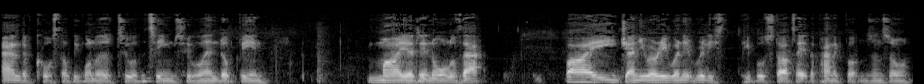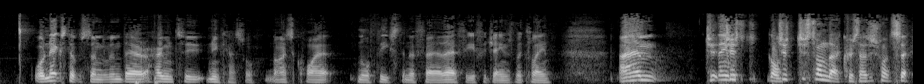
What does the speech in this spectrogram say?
and of course there'll be one of the two other teams who will end up being mired in all of that by January when it really people start to hit the panic buttons and so on. Well, next up, Sunderland, they're at home to Newcastle. Nice, quiet northeastern affair there for you for James McLean. Um, just, just, just, just, on that, Chris, I just want to say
